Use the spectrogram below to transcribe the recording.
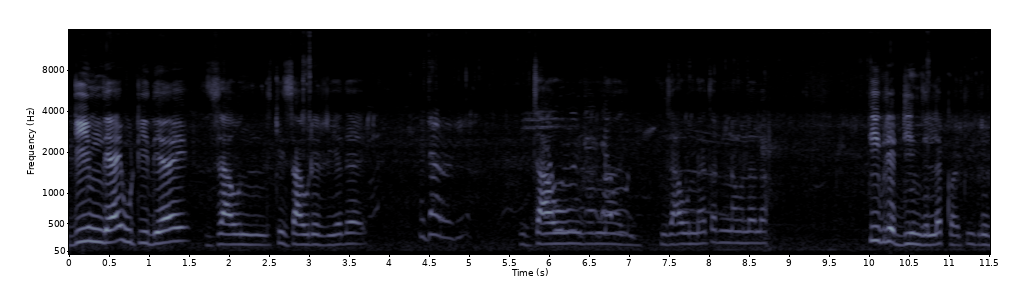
ডিম দেয় উটি দেয় জাউন কি জাউরের ইয়ে দেয়। জাউর না জাউর না তোর নাম হলো পিঁপড়ের ডিম দিলে কয় পিঁপড়ের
